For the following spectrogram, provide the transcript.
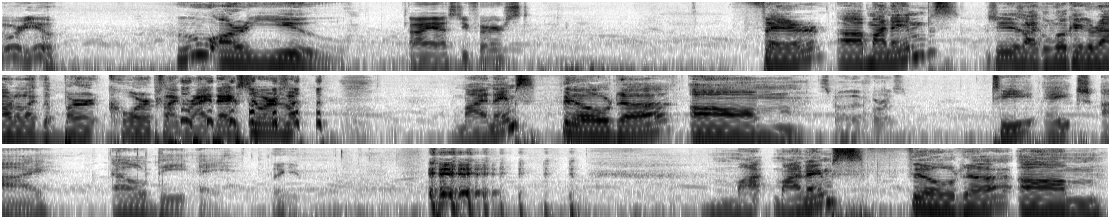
Who are you? Who are you? I asked you first. Fair. Uh, my name's. She's like looking around at like the burnt corpse, like right next to her. It's like, my name's Thilda. Um. Spell that for us. T H I L D A. Thank you. My my name's Thilda. Um,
